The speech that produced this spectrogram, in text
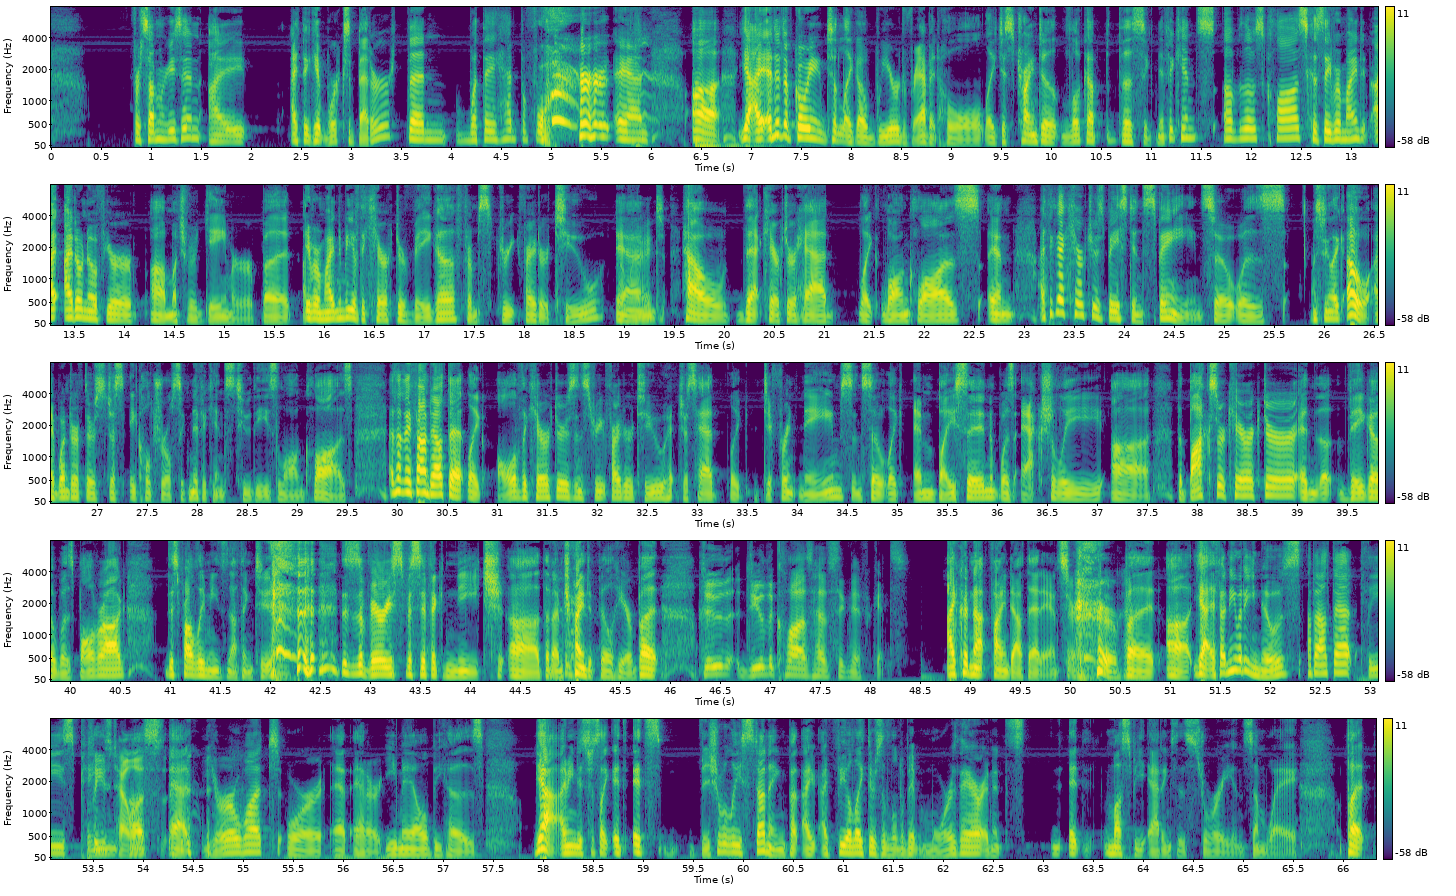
for some reason I I think it works better than what they had before. And uh yeah I ended up going to like a weird rabbit hole like just trying to look up the significance of those claws. Because they reminded I, I don't know if you're uh, much of a gamer but it reminded me of the character Vega from Street Fighter 2 and how that character had like long claws and I think that character is based in Spain so it was I was being like, oh, I wonder if there's just a cultural significance to these long claws. And then I found out that like all of the characters in Street Fighter 2 just had like different names. And so like M Bison was actually uh the boxer character and the Vega was Balrog. This probably means nothing to this is a very specific niche uh that I'm trying to fill here. But Do the, do the claws have significance? I could not find out that answer. but uh, yeah, if anybody knows about that, please ping Please tell us. at Eurowhat or at, at our email because yeah, I mean it's just like it, it's visually stunning, but I, I feel like there's a little bit more there and it's it must be adding to the story in some way. But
